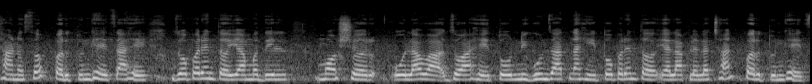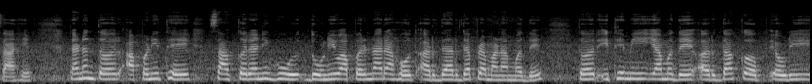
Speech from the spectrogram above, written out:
छान असं परतून घ्यायचं आहे. जोपर्यंत यामधील मॉशर ओलावा जो आहे तो निघून जात नाही तोपर्यंत याला आपल्याला छान परतून घ्यायचं आहे. त्यानंतर आपण इथे साखर आणि गूळ दोन्ही वापरणार आहोत अर्ध्या अर्ध्या प्रमाणामध्ये. तर इथे मी यामध्ये अर्धा कप एवढी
